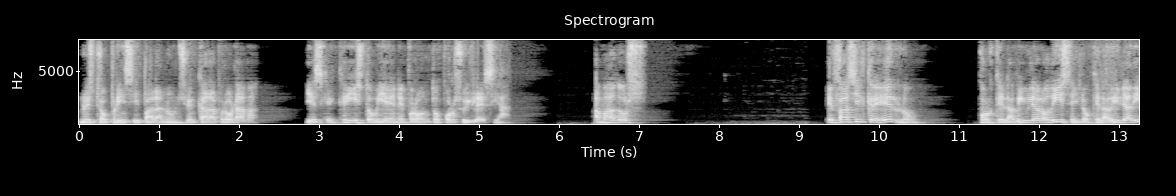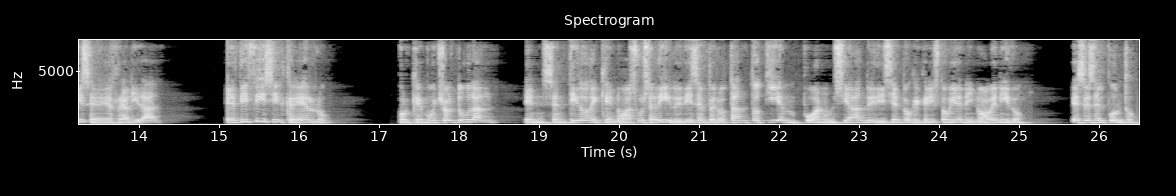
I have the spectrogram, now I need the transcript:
nuestro principal anuncio en cada programa, y es que Cristo viene pronto por su iglesia. Amados, es fácil creerlo, porque la Biblia lo dice y lo que la Biblia dice es realidad. Es difícil creerlo, porque muchos dudan en sentido de que no ha sucedido y dicen, pero tanto tiempo anunciando y diciendo que Cristo viene y no ha venido, ese es el punto,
